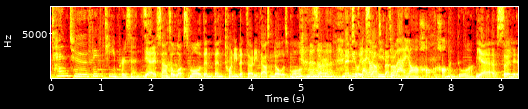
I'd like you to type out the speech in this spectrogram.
ten to fifteen percent. Yeah, it sounds a lot smaller than, than twenty to thirty thousand dollars more. So 听 mentally 起 it 来要 sounds 比几 better. 万要好好很多。 Yeah, so it,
